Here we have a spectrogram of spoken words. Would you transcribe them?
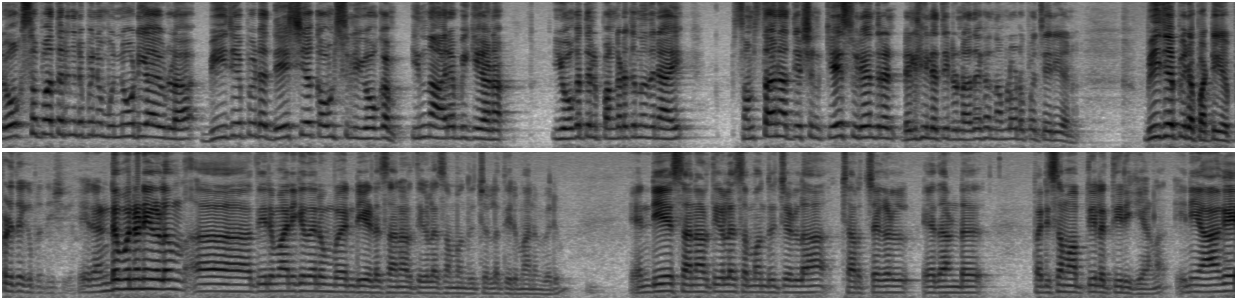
ലോക്സഭാ തെരഞ്ഞെടുപ്പിന് മുന്നോടിയായുള്ള ബി ജെ പിയുടെ ദേശീയ കൗൺസിൽ യോഗം ഇന്ന് ആരംഭിക്കുകയാണ്. യോഗത്തിൽ പങ്കെടുക്കുന്നതിനായി സംസ്ഥാന അധ്യക്ഷൻ കെ സുരേന്ദ്രൻ ഡൽഹിയിൽ എത്തിയിട്ടുണ്ട് അദ്ദേഹം നമ്മളോടൊപ്പം ചേരുകയാണ്. ബി ജെ പിയുടെ പട്ടിക എപ്പോഴത്തേക്ക് പ്രതീക്ഷിക്കുക ഈ രണ്ട് മുന്നണികളും തീരുമാനിക്കുന്നതിന് മുമ്പ് എൻ ഡി എയുടെ സ്ഥാനാർത്ഥികളെ സംബന്ധിച്ചുള്ള തീരുമാനം വരും. എൻ ഡി എ സ്ഥാനാർത്ഥികളെ സംബന്ധിച്ചുള്ള ചർച്ചകൾ ഏതാണ്ട് പരിസമാപ്തിയിലെത്തിയിരിക്കുകയാണ്. ഇനി ആകെ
